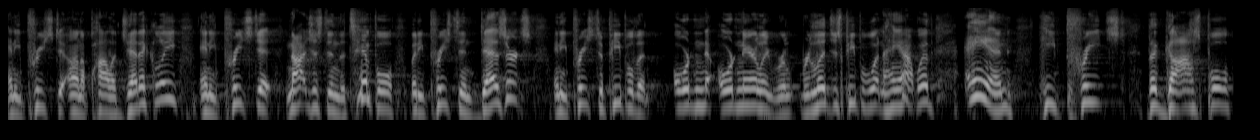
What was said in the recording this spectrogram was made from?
and he preached it unapologetically, and he preached it not just in the temple, but he preached in deserts, and he preached to people that ordinarily religious people wouldn't hang out with, and he preached the gospel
